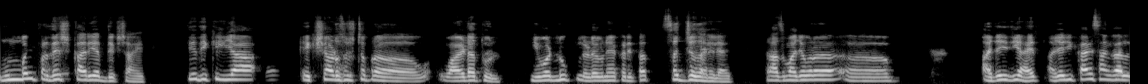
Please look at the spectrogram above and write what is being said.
मुंबई प्रदेश कार्याध्यक्ष आहेत. ते देखील या एकशे अडुसष्ट वार्डातून निवडणूक लढवण्याकरिता सज्ज झालेले आहेत. तर आज माझ्यावर अजयजी आहेत. अजयजी काय सांगाल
